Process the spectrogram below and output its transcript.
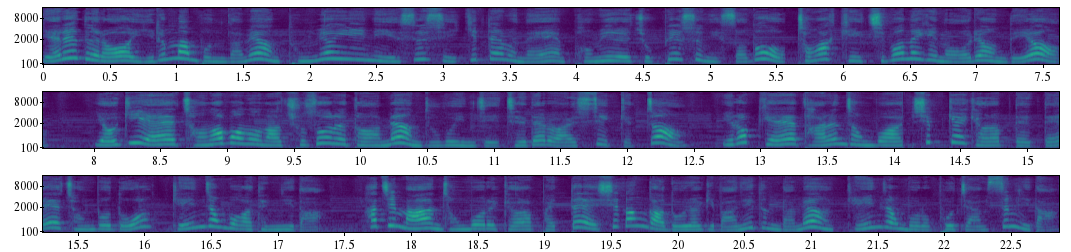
예를 들어 이름만 본다면 동명이인이 있을 수 있기 때문에 범위를 좁힐 순 있어도 정확히 집어내기는 어려운데요. 여기에 전화번호나 주소를 더하면 누구인지 제대로 알 수 있겠죠? 이렇게 다른 정보와 쉽게 결합될 때 정보도 개인정보가 됩니다. 하지만 정보를 결합할 때 시간과 노력이 많이 든다면 개인정보로 보지 않습니다.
